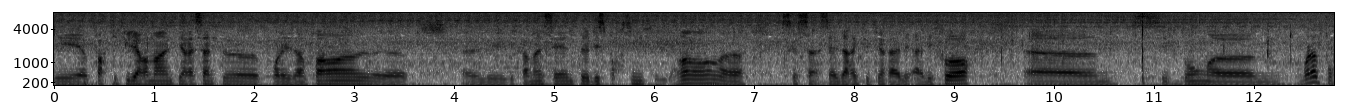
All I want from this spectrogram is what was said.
elle est particulièrement intéressante pour les enfants, les, femmes enceintes, les sportifs évidemment. parce que ça, ça aide à récupérer à l'e- à l'effort. C'est bon voilà, pour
